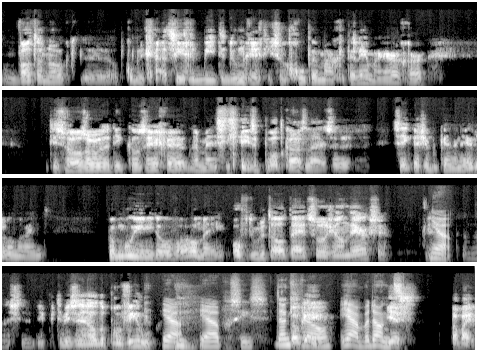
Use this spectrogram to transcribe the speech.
om wat dan ook eh, op communicatiegebied te doen richting zo'n groep en maakt het alleen maar erger. Het is wel zo dat ik kan zeggen naar mensen die deze podcast luisteren, eh, zeker als je bekende Nederlander bent, bemoei je niet overal mee. Of doe het altijd zoals Jan Derksen. Ja. Dan is je, heb je tenminste een helder profiel. ja, ja, precies. Dankjewel. Oké. Ja, bedankt. Yes, bye bye.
